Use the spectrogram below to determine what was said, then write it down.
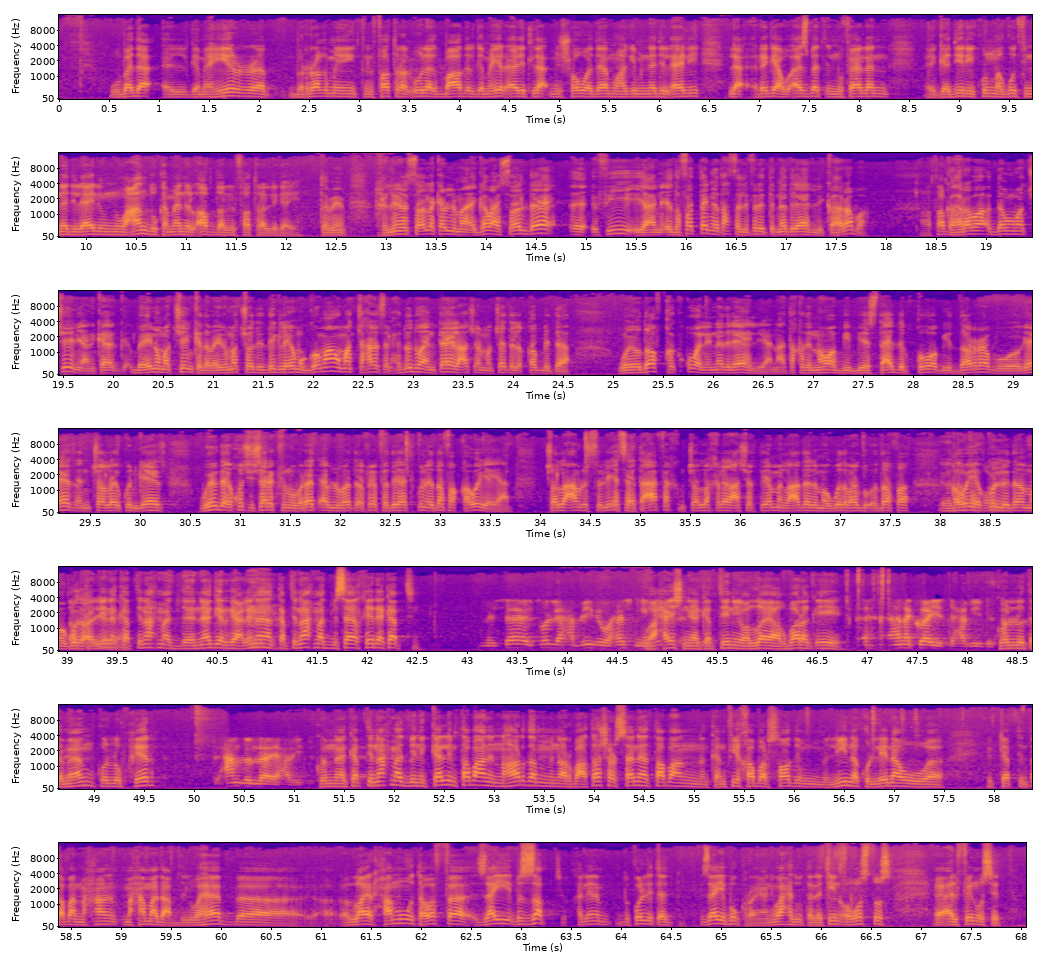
وبدأ الجماهير بالرغم يمكن الفترة الأولى بعض الجماهير قالت لا مش هو ده مهاجم النادي الأهلي. لا رجع وأثبت إنه فعلا جدير يكون موجود في النادي الأهلي وإنه عنده كمان الأفضل الفترة اللي جاية. تمام. خليني بس أقول لك قبل ما اجاوب على السؤال ده آه، في يعني إضافات تانية تحصل لفرقة النادي الأهلي. كهربا. آه طبعا. كهربا قدامه ماتشين يعني كا- باين له ماتشين كده باين له ماتش وادي دجلة يوم الجمعة وماتش حرس الحدود وهينتهي ال 10 ماتشات الإيقاف بتاعه. ويضاف قوه للنادي الأهلي يعني أعتقد إن هو بي- بيستعد بقوة بيتدرب وجاهز إن شاء الله يكون جاهز ويبدأ يخش يشارك في المباريات قبل مباريات الأفريقية. فدي هتكون إضافة قوية يعني. إن شاء الله عمرو السوليه سيتعافى إن شاء الله خلال 10 أيام من العدد اللي موجودة برضو إضافة إضافة قوية كل ده موجود طب عليها خلينا يعني. كابتن أحمد ناجي ارجع لنا. كابتن أحمد مساء الخير يا كابتن. مساء الفل يا حبيبي وحشني وحشني يا. كابتني والله أخبارك إيه؟ أنا كويس يا حبيبي كله تمام؟ كله بخير؟ الحمد لله يا حبيبي. كنا كابتن أحمد بنتكلم طبعا النهارده من 14 سنة طبعا كان في خبر صادم لينا كلنا والكابتن طبعا مح- محمد عبد الوهاب آه، الله يرحمه توفى زي بالظبط خلينا بكل. زي بكرة يعني 31 أغسطس آه، 2006 آه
